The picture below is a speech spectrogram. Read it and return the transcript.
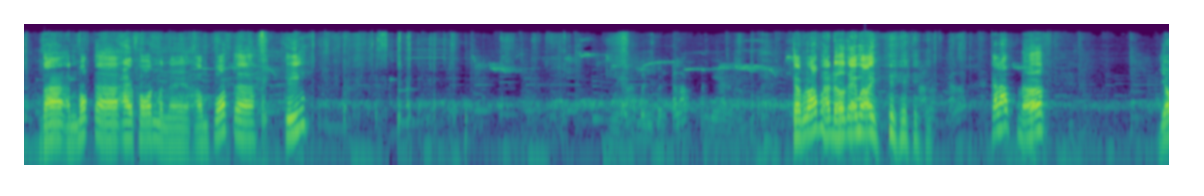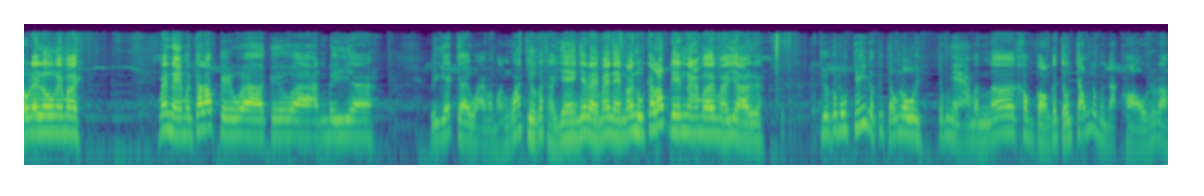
Người ta unbox uh, ờ, iphone mình này, unbox uh, ờ, kiến. Bên bên cá lóc tham gia được cá lóc hả? Được em ơi. Cá lóc được. Vô đây luôn em ơi. Mấy anh em mình cá lóc kêu ờ, kêu anh đi đi ghé chơi hoài mà bận quá chưa có thời gian với đây. Mấy anh em nói nuôi cá lóc đi anh Nam ơi mà giờ chưa có bố trí được cái chỗ nuôi. Trong nhà mình nó không còn cái chỗ trống để mình đặt hồ nữa rồi.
